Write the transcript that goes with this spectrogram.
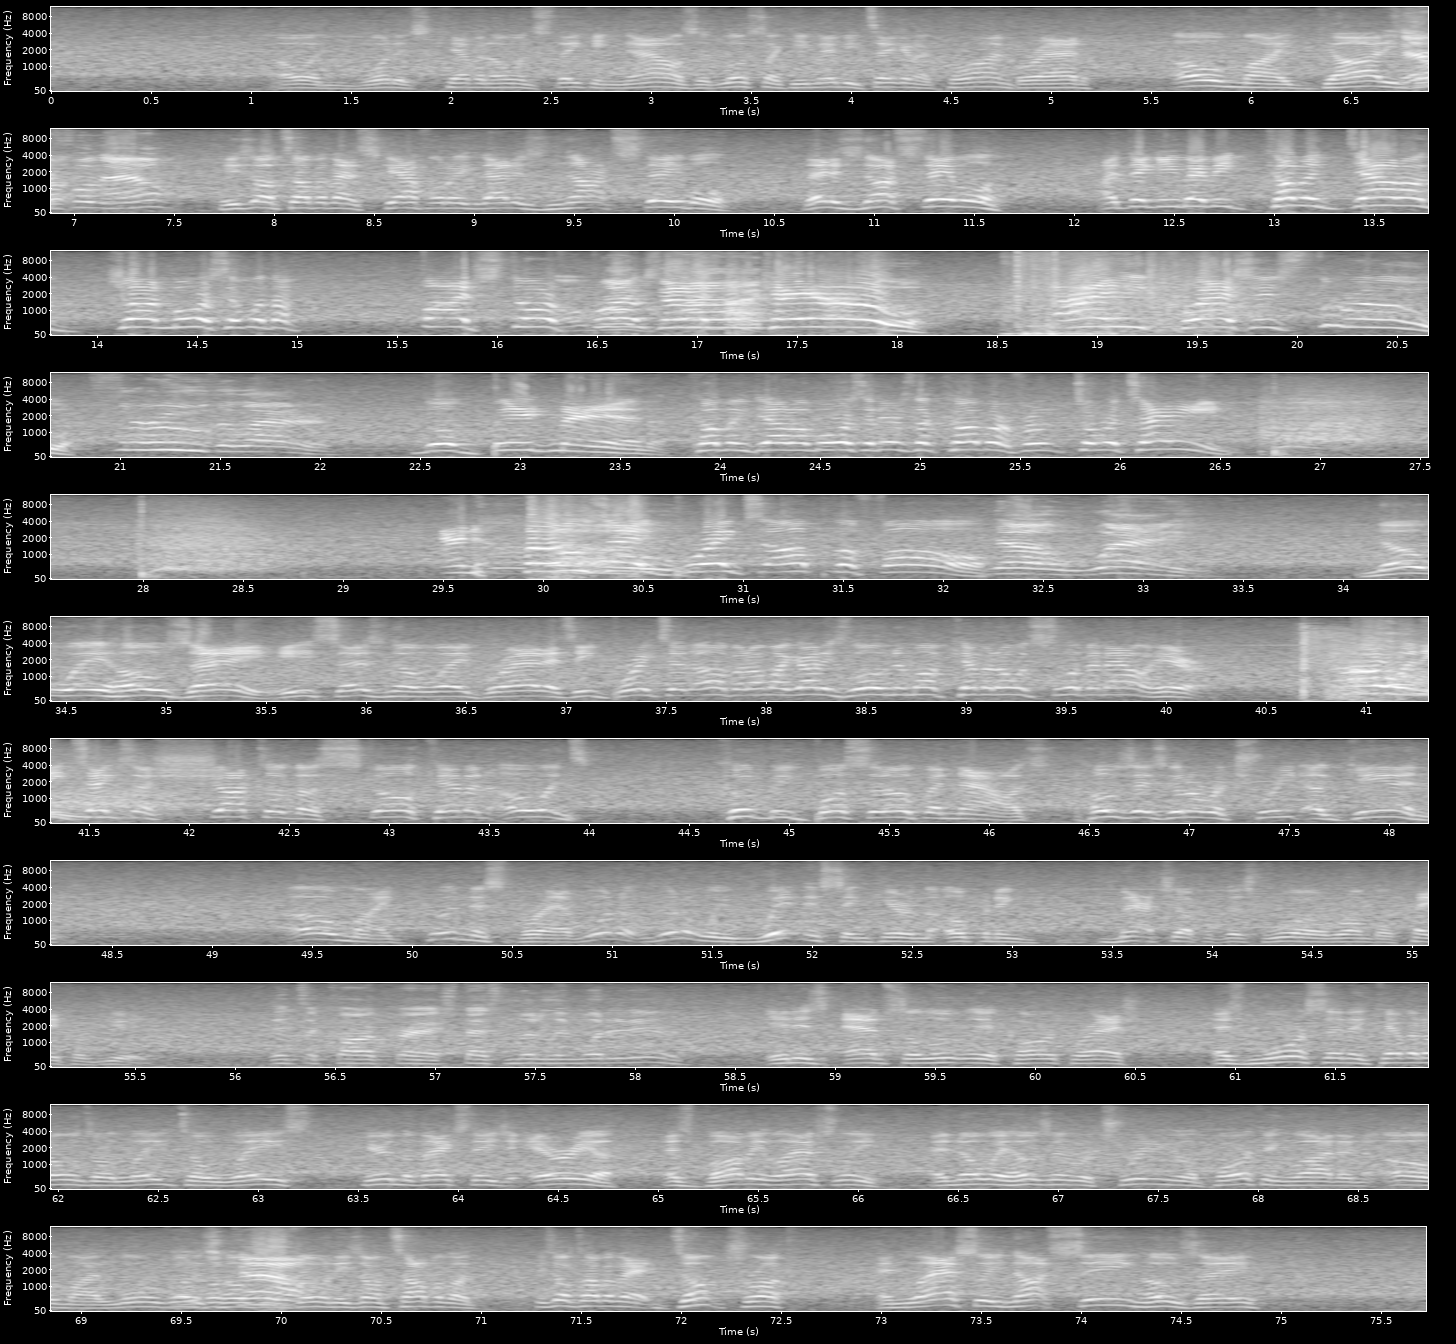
Oh, and what is Kevin Owens thinking now? As it looks like he may be taking a climb, Brad. Oh my God! He's Careful on, now. he's on top of that scaffolding. That is not stable. That is not stable. I think he may be coming down on John Morrison with a five-star Oh my frog God. KO. And he crashes through. Through the ladder. The big man coming down on Morrison. Here's the cover for to retain. And Jose No. breaks up the fall. No way. No way, Jose. He says no way, Brad, as he breaks it up. And oh my God, he's loading him up. Kevin Owens slipping out here. Oh, and he takes a shot to the skull. Kevin Owens could be busted open now. It's, Jose's going to retreat again. Oh my goodness, Brad. What are, what are we witnessing here in the opening matchup of this Royal Rumble pay-per-view? It's a car crash. That's literally what it is. It is absolutely a car crash as Morrison and Kevin Owens are laid to waste here in the backstage area as Bobby Lashley and No Way Jose retreating to the parking lot and oh my lord, what Oh, is Jose out. doing? He's on top of the he's on top of that dump truck and Lashley not seeing Jose.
